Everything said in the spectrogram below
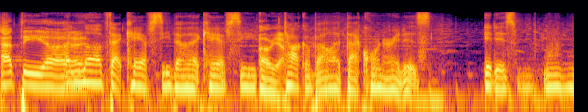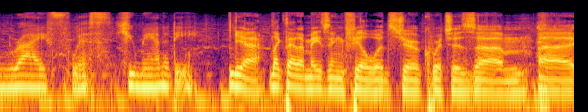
at the. Uh, I love that KFC though. That KFC Oh, yeah. Taco Bell at that corner. It is, it is rife with humanity. Yeah, like that amazing Phil Woods joke, which is um, uh,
